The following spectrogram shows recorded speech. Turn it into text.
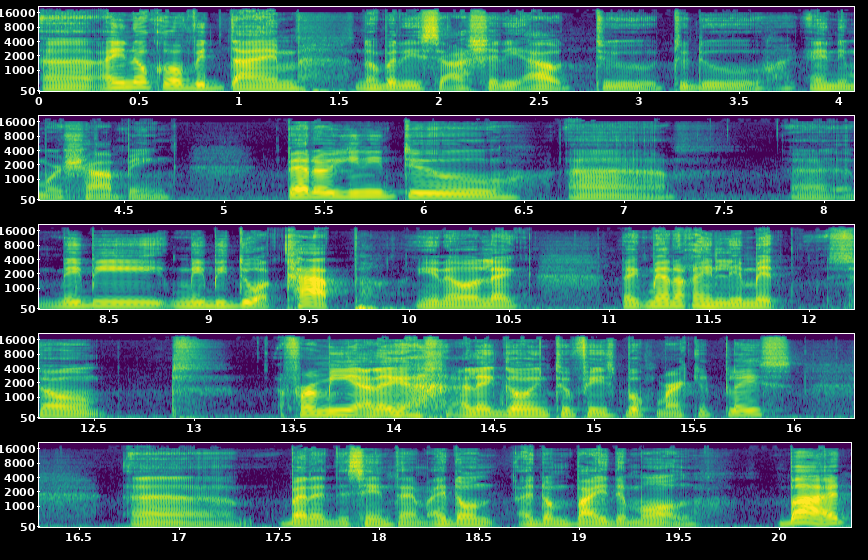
Uh, I know COVID time, nobody's actually out to to do any more shopping. Pero you need to uh, uh, maybe maybe do a cap, you know, like like meron kayong limit. So for me, I like I like going to Facebook Marketplace. Uh, but at the same time, I don't I don't buy them all. But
